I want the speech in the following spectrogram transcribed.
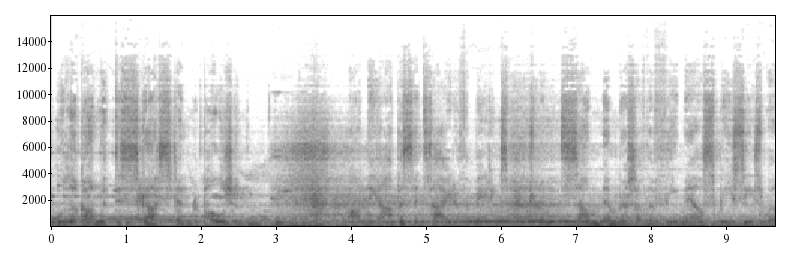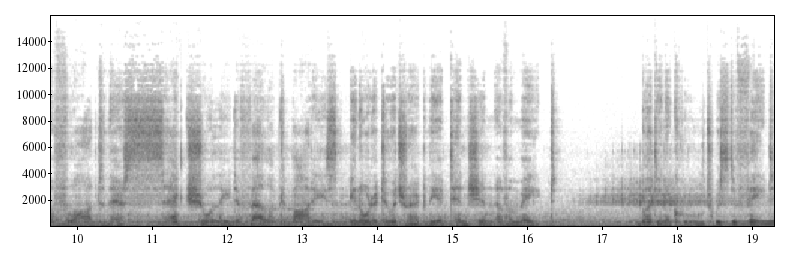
who look on with disgust and repulsion. On the opposite side of the mating spectrum, some members of the female species will flaunt their sexually developed bodies in order to attract the attention of a mate. But in a cruel twist of fate,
